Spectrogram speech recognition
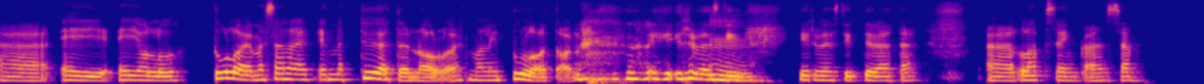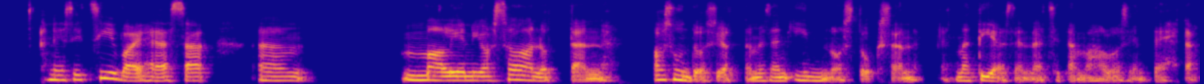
ää, ei, ei ollut tuloja. Mä sanoin, että en mä työtön ollut, että mä olin tuloton. oli hirveästi, mm. hirveästi työtä ää, lapsen kanssa. Niin sitten siinä vaiheessa äm, mä olin jo saanut tämän asuntosijoittamisen innostuksen, että mä tiesin, että sitä mä halusin tehdä.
